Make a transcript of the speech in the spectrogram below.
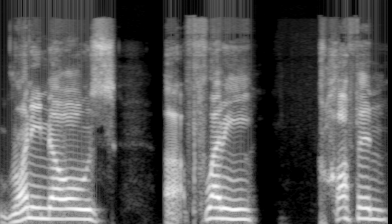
runny nose, uh, phlegmy, coughing.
